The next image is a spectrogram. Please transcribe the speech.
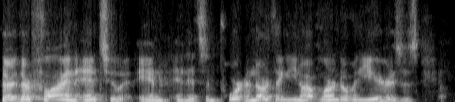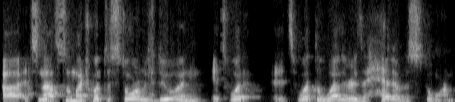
they're they're flying into it, and and it's important. Another thing, you know, I've learned over the years is uh, it's not so much what the storm is doing; it's what it's what the weather is ahead of the storm,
